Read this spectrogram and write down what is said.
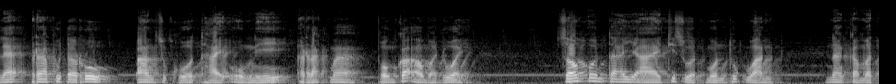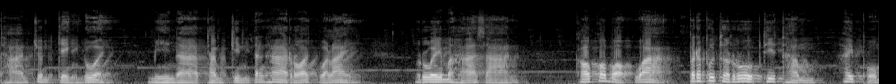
และพระพุทธรูปปางสุขโขทัยองค์นี้รักมาก ผมก็เอามาด้วย สองคนตายายที่สวดมนต์ทุกวัน นั่งกรรมฐานจนเก่งด้วย มีนาทำกินตั้งห้าร้อยกว่าไร่ รวยมหาศาล เขาก็บอกว่าพระพุทธรูปที่ทำให้ผม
